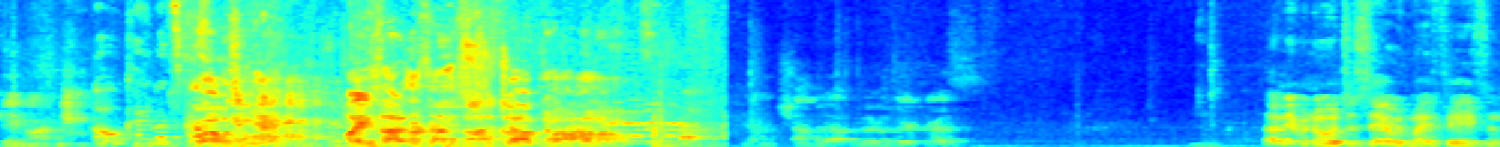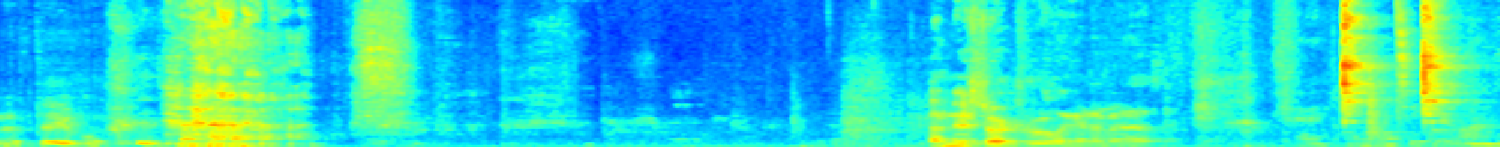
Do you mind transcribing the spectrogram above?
Game on. Oh, okay, let's Oh, I wasn't kidding. Oh, you thought, you thought this was a joke? No, no, no. You want to chop it up a bit with her, Chris? I don't even know what to say with my face in the table. I may start drooling in a minute. Okay, gonna take your arm.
